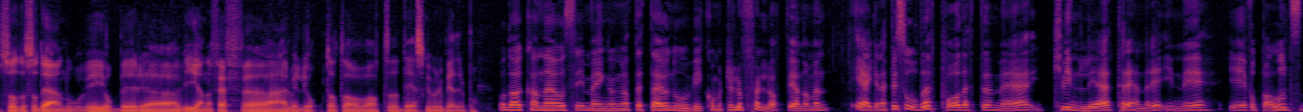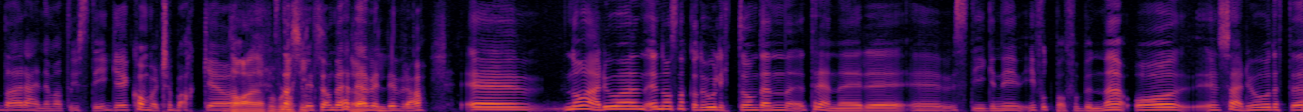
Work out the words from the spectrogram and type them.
Så, så det er noe vi jobber eh, Vi i NFF er veldig opptatt av at det skal bli bedre på. Og da kan jeg jo si med en gang at dette er jo noe vi kommer til å følge opp gjennom en egen episode på dette med kvinnelige trenere inn i, i fotballen. Så da regner jeg med at du, Stig, kommer tilbake og er snakker litt om det. Det Ja. er veldig bra. Eh, nå er jo, eh, nå snakka du jo litt om den trenerstigen i, i Fotballforbundet. Og eh, så er det jo dette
